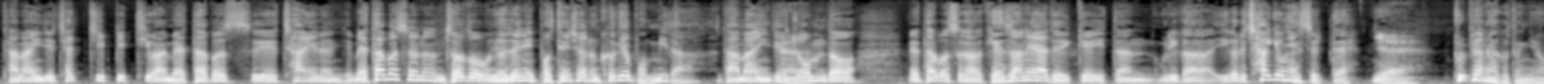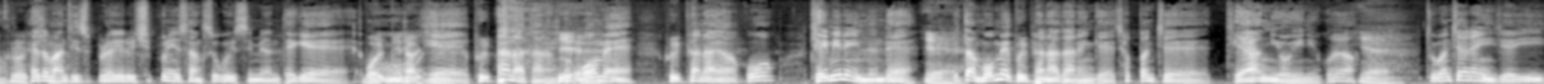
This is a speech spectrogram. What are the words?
다만 이제 ChatGPT와 메타버스의 차이는 이제 메타버스는 저도 여전히 potential은 크게 봅니다. 다만 이제 예. 좀더 메타버스가 개선해야 될 게 일단 우리가 이거를 착용했을 때 예. 불편하거든요. 그렇죠. head mount display를 10분 이상 쓰고 있으면 되게 멀미나죠. 어, 예, 불편하다는 거. 예. 몸에 불편하고 재미는 있는데 예. 일단 몸에 불편하다는 게 첫 번째 제약 요인이고요. 예. 두 번째는 이제 이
